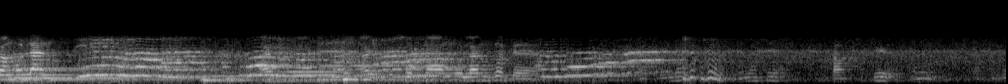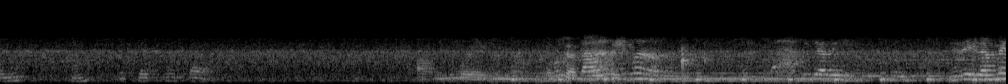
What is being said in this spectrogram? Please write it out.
ang ulan. Ay, ay, usok na ang ulan ko, eh. Jadi lame,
